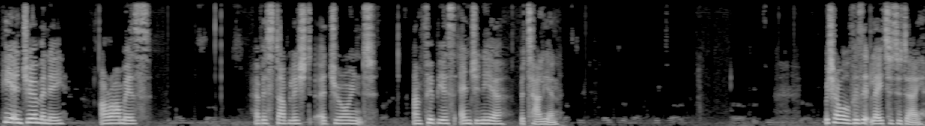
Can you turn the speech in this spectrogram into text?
Here in Germany, our armies have established a joint amphibious engineer battalion, which I will visit later today.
